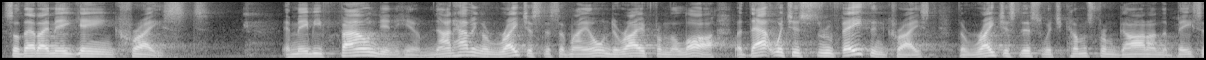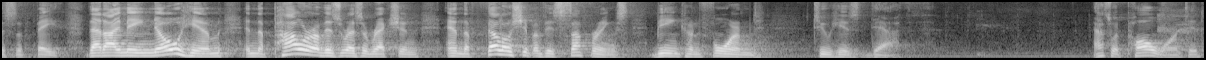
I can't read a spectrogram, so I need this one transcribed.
so that I may gain Christ and may be found in him, not having a righteousness of my own derived from the law, but that which is through faith in Christ, the righteousness which comes from God on the basis of faith, that I may know him in the power of his resurrection and the fellowship of his sufferings, being conformed to his death. That's what Paul wanted.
